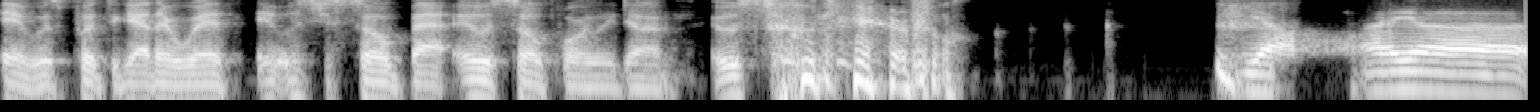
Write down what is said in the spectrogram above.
it was put together with, it was just so bad. It was so poorly done. It was so terrible. yeah i uh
